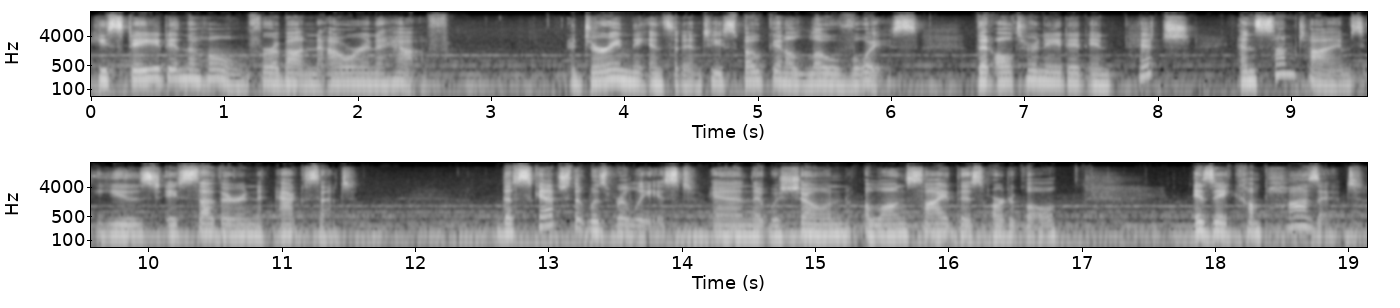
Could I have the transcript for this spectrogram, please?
He stayed in the home for about an hour and a half. During the incident, he spoke in a low voice that alternated in pitch and sometimes used a southern accent. The sketch that was released and that was shown alongside this article is a composite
